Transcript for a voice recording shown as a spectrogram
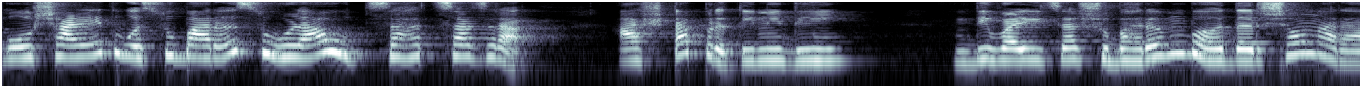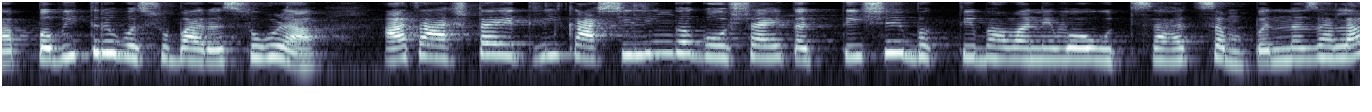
गोशाळेत वसुबारस सोहळा उत्साहात साजरा. आष्टा प्रतिनिधी. दिवाळीचा शुभारंभ दर्शवणारा पवित्र वसुबारस सोहळा आज आष्टा येथील काशीलिंग गोशाळेत अतिशय भक्तिभावाने व उत्साहात संपन्न झाला.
